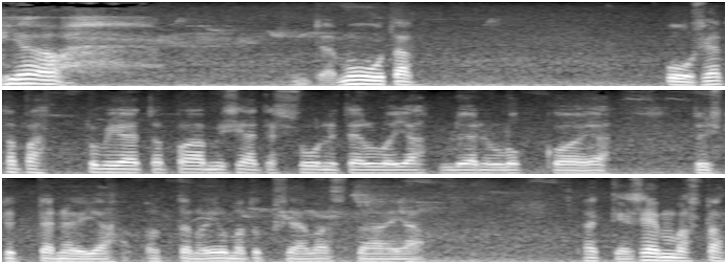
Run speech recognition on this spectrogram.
Joo. Mitä muuta? uusia tapahtumia ja tapaamisia tässä suunnitellut ja lyönyt lukkoon ja pystyttänyt ja ottanut ilmoituksia vastaan ja kaikkea semmoista.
